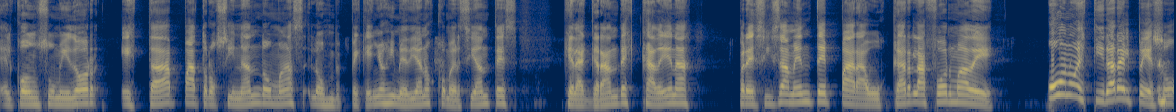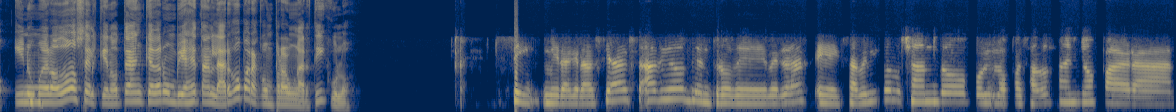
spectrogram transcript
el, consumidor está patrocinando más los pequeños y medianos comerciantes que las grandes cadenas precisamente para buscar la forma de, uno, estirar el peso y número dos, el que no tengan que dar un viaje tan largo para comprar un artículo. Sí, mira, gracias a Dios, dentro de verdad, eh, se ha venido luchando por los pasados años para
